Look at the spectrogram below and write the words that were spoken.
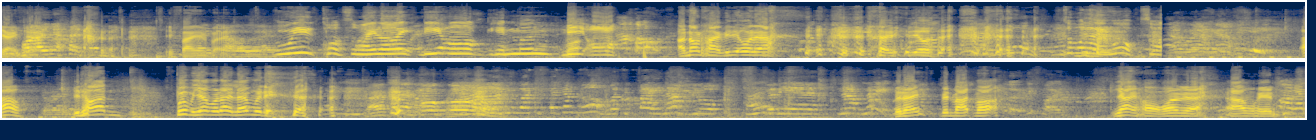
แจงแจงอีไฟอีไฟอุ้ยโคตรสวยเลย ดีออกเห็นมึง ดีออกอะน้องถ่ายวิดีโอเลยอะถ่ายวิดีโอเลยสมุนไพรรูปสวยอ้าวพี่ทอน ปื้มไปย่ามาได้แล้วมือนี่ไปไปโกโก้ไปไดีนับไหนไปไหนเป็นบัสบ่ย่ายห้องว่าเนี่ยหาบ่เห็นพอกัน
